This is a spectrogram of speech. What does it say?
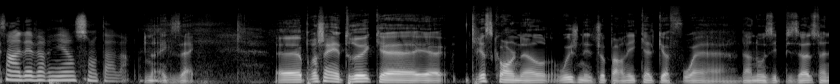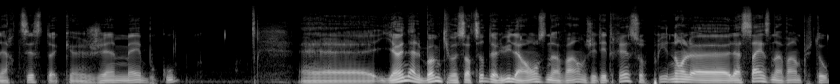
ça n'enlève rien à son talent. exact. Euh, prochain truc, euh, Chris Cornell. Oui, je n'ai déjà parlé quelques fois dans nos épisodes. C'est un artiste que j'aimais beaucoup. Euh, il y a un album qui va sortir de lui le 11 novembre. Été très surpris. Non, le, 16 novembre plutôt.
